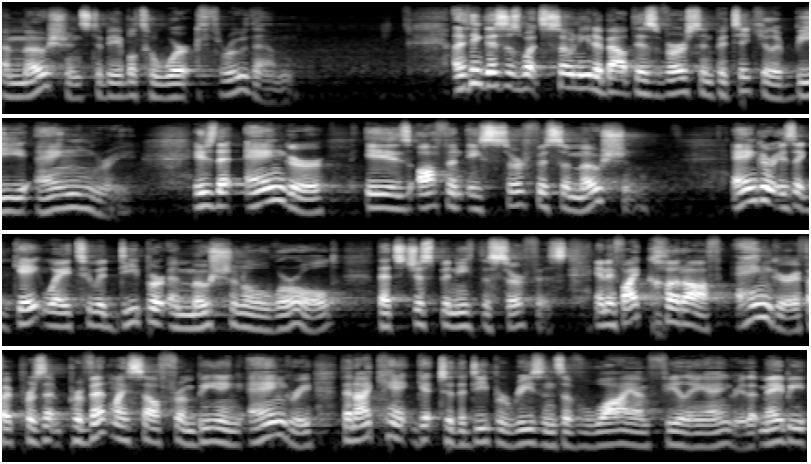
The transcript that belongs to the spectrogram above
emotions to be able to work through them. And I think this is what's so neat about this verse in particular be angry, is that anger is often a surface emotion. Anger is a gateway to a deeper emotional world that's just beneath the surface. And if I cut off anger, if I present, prevent myself from being angry, then I can't get to the deeper reasons of why I'm feeling angry. That maybe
